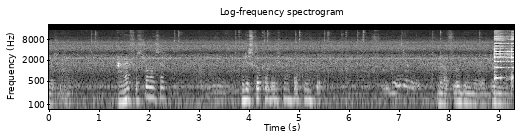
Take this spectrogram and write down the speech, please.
Yes, she Alright, for sure. One second. We just cook up this one. fuck with it. does. No, Flo gave me a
